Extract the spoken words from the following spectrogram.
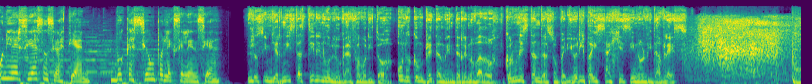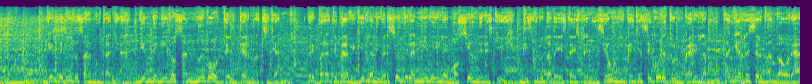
Universidad San Sebastián Vocación por la excelencia. Los inviernistas tienen un lugar favorito, uno completamente renovado, con un estándar superior y paisajes inolvidables. Bienvenidos a la montaña, bienvenidos al nuevo Hotel Termas Chillán. Prepárate para vivir la diversión de la nieve y la emoción del esquí. Disfruta de esta experiencia única y asegura tu lugar en la montaña reservando ahora.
